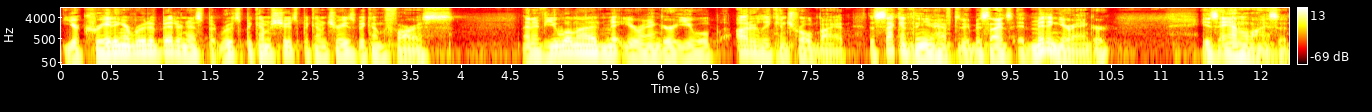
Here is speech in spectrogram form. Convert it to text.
You're creating a root of bitterness, but roots become shoots, become trees, become forests. And if you will not admit your anger, you will be utterly controlled by it. The second thing you have to do, besides admitting your anger, is analyze it.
